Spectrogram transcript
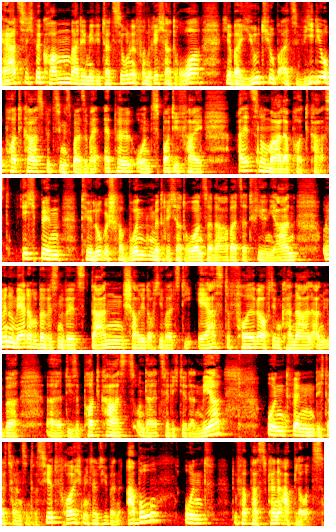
Herzlich willkommen bei den Meditationen von Richard Rohr, hier bei YouTube als Videopodcast beziehungsweise bei Apple und Spotify als normaler Podcast. Ich bin theologisch verbunden mit Richard Rohr und seiner Arbeit seit vielen Jahren. Und wenn du mehr darüber wissen willst, dann schau dir doch jeweils die erste Folge auf dem Kanal an über äh, diese Podcasts und da erzähle ich dir dann mehr. Und wenn dich das ganz interessiert, freue ich mich natürlich über ein Abo und du verpasst keine Uploads.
